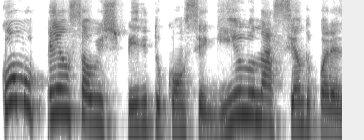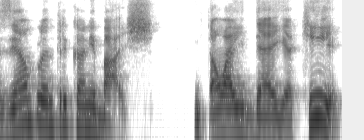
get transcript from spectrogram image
como pensa o espírito consegui-lo nascendo, por exemplo, entre canibais? Então a ideia aqui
